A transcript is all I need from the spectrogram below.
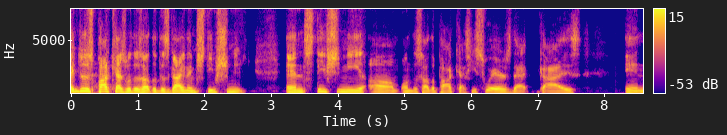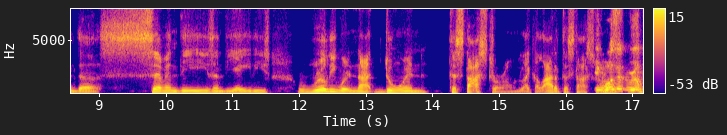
I do this podcast with this other this guy named Steve Schmee, and Steve Schmee um, on this other podcast, he swears that guys in the seventies and the eighties really were not doing testosterone like a lot of testosterone. It wasn't real.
